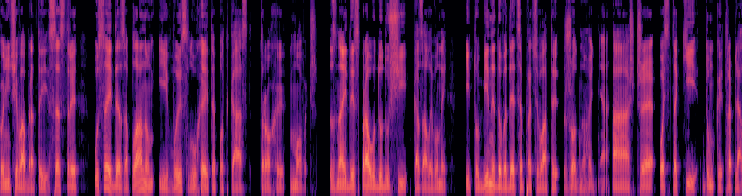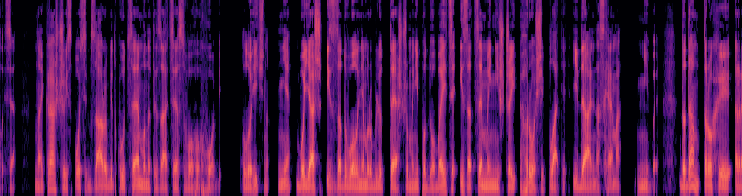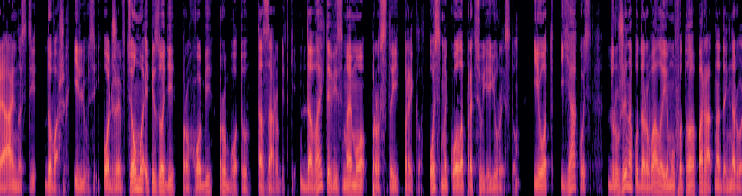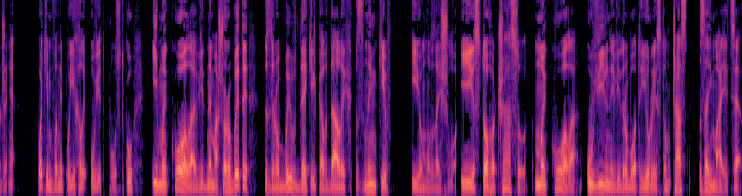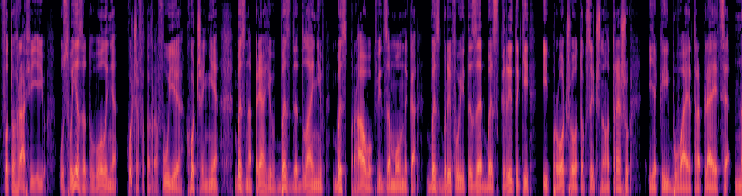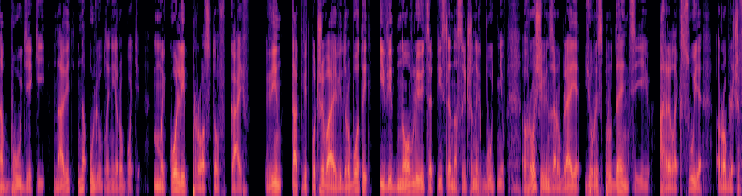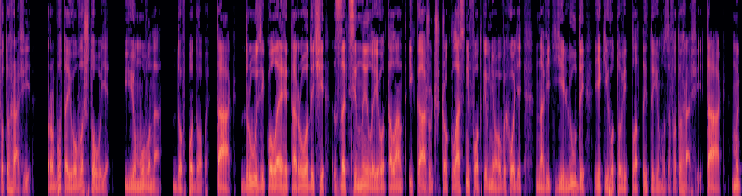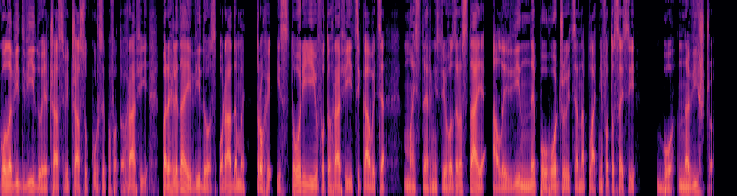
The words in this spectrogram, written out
Конічева, брати і сестри, усе йде за планом, і ви слухаєте подкаст Трохи мович. Знайди справу до душі, казали вони, і тобі не доведеться працювати жодного дня. А ще ось такі думки траплялися. Найкращий спосіб заробітку це монетизація свого хобі. Логічно? Ні. Бо я ж із задоволенням роблю те, що мені подобається, і за це мені ще й гроші платять. Ідеальна схема. Ніби додам трохи реальності до ваших ілюзій. Отже, в цьому епізоді про хобі, роботу та заробітки. Давайте візьмемо простий приклад. Ось Микола працює юристом, і от якось дружина подарувала йому фотоапарат на день народження. Потім вони поїхали у відпустку, і Микола від нема що робити зробив декілька вдалих знимків, і йому зайшло. І з того часу Микола, у вільний від роботи юристом час, займається фотографією у своє задоволення, хоче фотографує, хоче ні, без напрягів, без дедлайнів, без правок від замовника, без брифу і ТЗ, без критики і прочого токсичного трешу, який буває трапляється на будь-якій, навіть на улюбленій роботі. Миколі просто в кайф. Він так відпочиває від роботи і відновлюється після насичених буднів. Гроші він заробляє юриспруденцією, а релаксує, роблячи фотографії. Робота його влаштовує, йому вона до вподоби. Так, друзі, колеги та родичі зацінили його талант і кажуть, що класні фотки в нього виходять. Навіть є люди, які готові платити йому за фотографії. Так, Микола відвідує час від часу курси по фотографії, переглядає відео з порадами, трохи історією фотографії цікавиться, майстерність його зростає, але він не погоджується на платні фотосесії. Бо навіщо?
